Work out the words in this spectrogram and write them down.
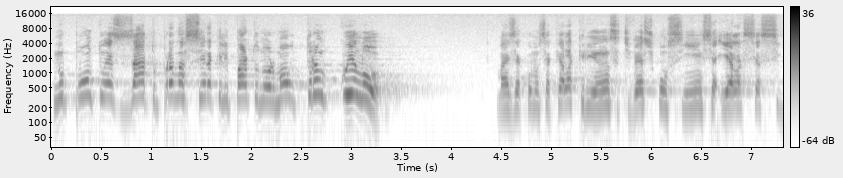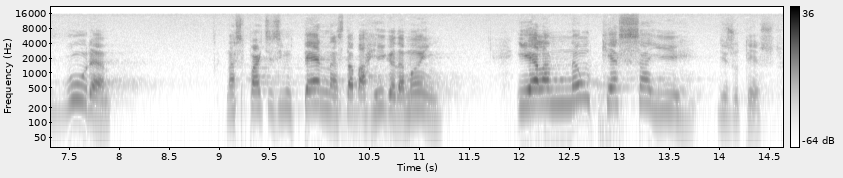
no ponto exato para nascer aquele parto normal, tranquilo. Mas é como se aquela criança tivesse consciência e ela se assegura nas partes internas da barriga da mãe, e ela não quer sair, diz o texto.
